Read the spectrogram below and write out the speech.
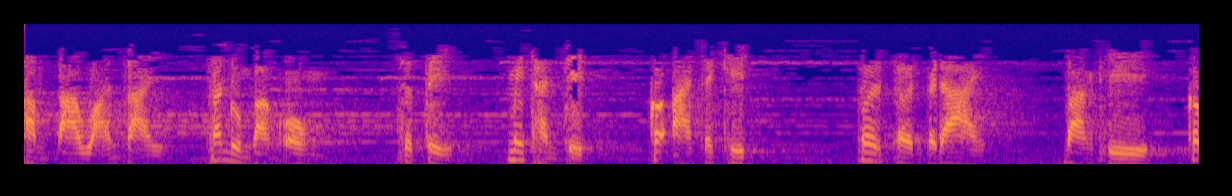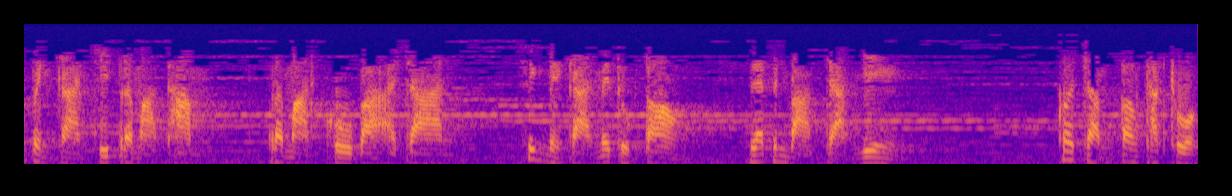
ทำตาหวานใส่พระหนุ่มบางองค์ สติไม่ทันจิตก็อาจจะคิดเพิดเพลินไปได้ บางทีก็เป็นการคิดประมาทธรรม ประมาทครูบาอาจารย์ ซึ่งเป็นการไม่ถูกต้อง และเป็นบาปอย่างยิ่ง ก็จำต้องทักทวง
